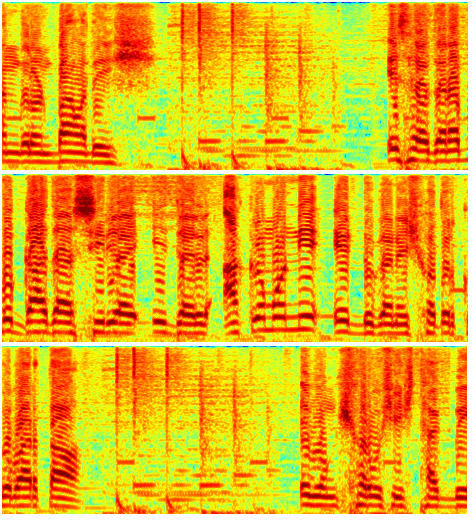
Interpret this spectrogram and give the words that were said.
আন্দোলন বাংলাদেশ। এছাড়াও জানাব গাজা, সিরিয়ায় ইসরায়েলের আক্রমণ নিয়ে এরদোগানের সতর্কবার্তা। এবং সর্বশেষ থাকবে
